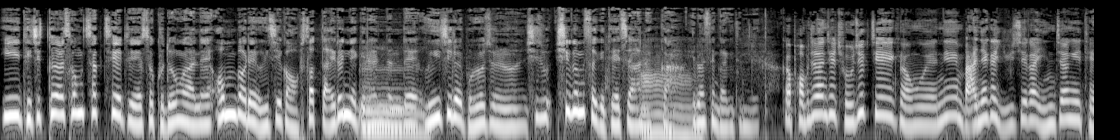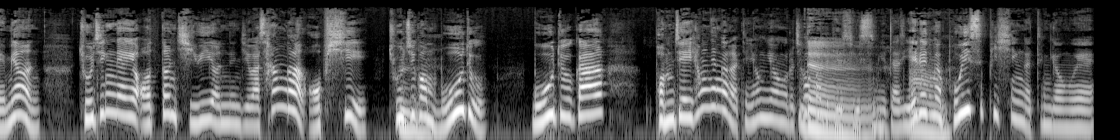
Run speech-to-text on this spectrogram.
이 디지털 성착취에 대해서 그동안에 엄벌의 의지가 없었다 이런 얘기를 음. 했는데 의지를 보여주는 시, 금석이 되지 않을까 아. 이런 생각이 듭니다. 그러니까 범죄단체 조직죄의 경우에는 만약에 유죄가 인정이 되면 조직 내에 어떤 지위였는지와 상관없이 조직원 음. 모두 모두가 범죄의 형량과 같은 형량으로 처벌이 네. 될수 있습니다. 예를 들면 아. 보이스피싱 같은 경우에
